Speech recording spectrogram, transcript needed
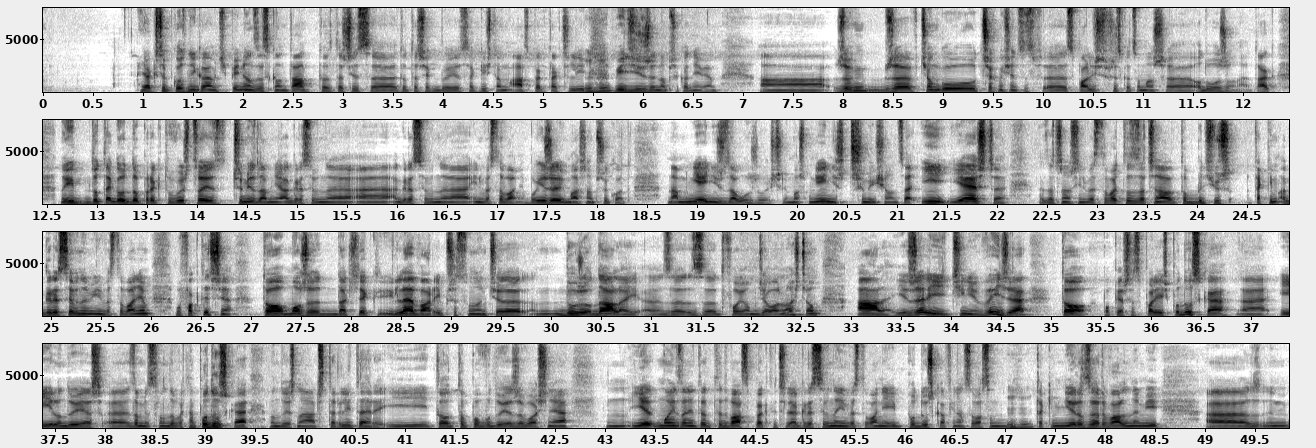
jak szybko znikają Ci pieniądze z konta, to też jest, e, to też jakby jest jakiś tam aspekt, tak, czyli mhm. widzisz, że na przykład, nie wiem, a, że, w, że w ciągu trzech miesięcy e, spalisz wszystko, co masz e, odłożone, tak? No i do tego doprojektowujesz, co jest, czym jest dla mnie agresywne, agresywne inwestowanie, bo jeżeli masz na przykład na mniej niż założyłeś, czyli masz mniej niż 3 miesiące i jeszcze zaczynasz inwestować, to zaczyna to być już takim agresywnym inwestowaniem, bo faktycznie to może dać taki lewar i przesunąć Cię dużo dalej e, z, z Twoją działalnością, ale jeżeli Ci nie wyjdzie, to po pierwsze spaliłeś poduszkę e, i lądujesz, e, zamiast lądować na poduszkę, lądujesz na 4 litery i to, to powoduje, że właśnie mm, je, moim zdaniem te, te, dwa aspekty, czyli agresywne inwestowanie i poduszka finansowa są mhm. takimi nierozerwalnymi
